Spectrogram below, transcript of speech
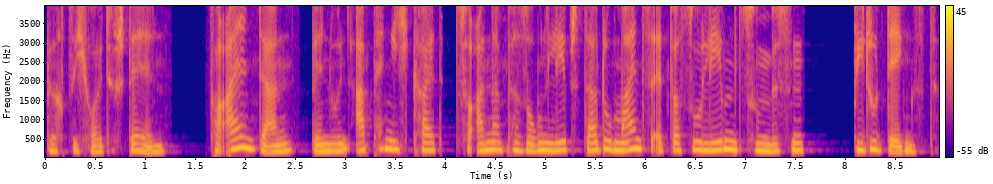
wird sich heute stellen. Vor allem dann, wenn du in Abhängigkeit zu anderen Personen lebst, da du meinst, etwas so leben zu müssen, wie du denkst,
